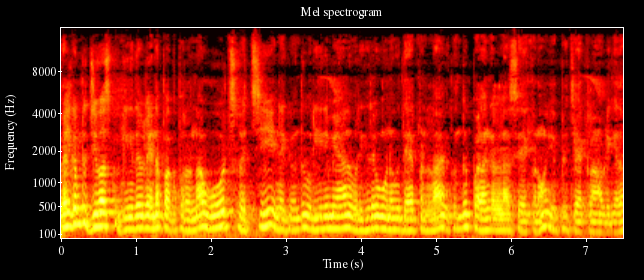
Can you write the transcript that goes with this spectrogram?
வெல்கம் டு ஜீவாஸ் குக்கிங் இதில் என்ன பார்க்க போகிறோம்னா ஓட்ஸ் வச்சு இன்றைக்கி வந்து ஒரு இனிமையான ஒரு இரவு உணவு தயார் பண்ணலாம். இதுக்கு வந்து பழங்கள்லாம் சேர்க்கணும். எப்படி சேர்க்கலாம் அப்படிங்கிறத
